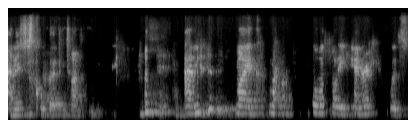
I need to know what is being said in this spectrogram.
and it's just called Berkeley time. and my, my former colleague Henrik was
